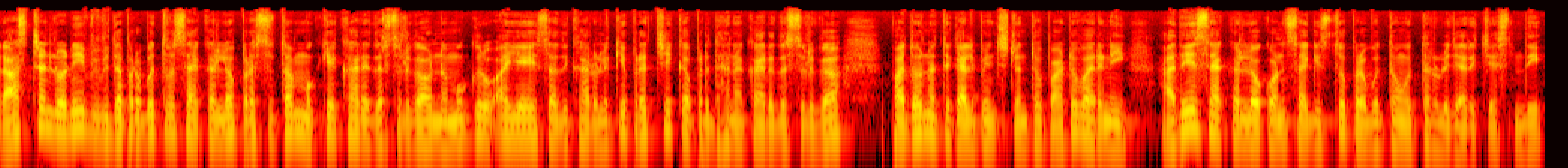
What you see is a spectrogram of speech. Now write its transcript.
రాష్ట్రంలోని వివిధ ప్రభుత్వ శాఖల్లో ప్రస్తుతం ముఖ్య కార్యదర్శులుగా ఉన్న ముగ్గురు ఐఏఎస్ అధికారులకి ప్రత్యేక ప్రధాన కార్యదర్శులుగా పదోన్నతి కల్పించడంతో పాటు వారిని అదే శాఖల్లో కొనసాగిస్తూ ప్రభుత్వం ఉత్తర్వులు జారీ చేసింది.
